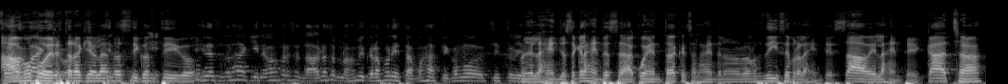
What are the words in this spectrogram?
Amo poder estar aquí hablando así contigo. Y, nosotros aquí nos hemos presentado nuestros nuevos micrófonos y estamos así como si estuviéramos. No, la gente, yo sé que la gente se da cuenta, quizás la gente no, nos dice, pero la gente sabe, la gente cacha.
